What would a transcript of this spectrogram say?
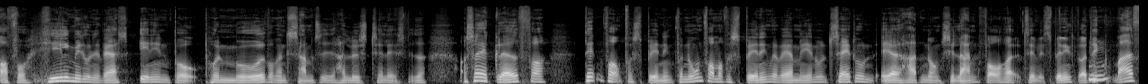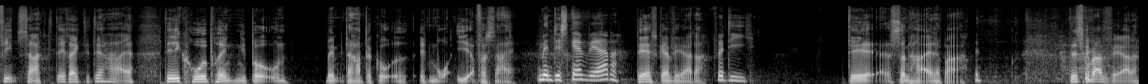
at få hele mit univers ind i en bog på en måde, hvor man samtidig har lyst til at læse videre. Og så er jeg glad for den form for spænding, for nogle former for spænding vil være mere. Nu sagde du, at jeg har den nonchalant forhold til spændingsblad. Mm. Det er mhm. meget fint sagt, det er rigtigt, det har jeg. Det er ikke hovedpointen i bogen, hvem der har begået et mor i og for sig. Men det skal være der. Det skal være der. Fordi? Det, sådan har jeg det bare. det skal bare være der.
